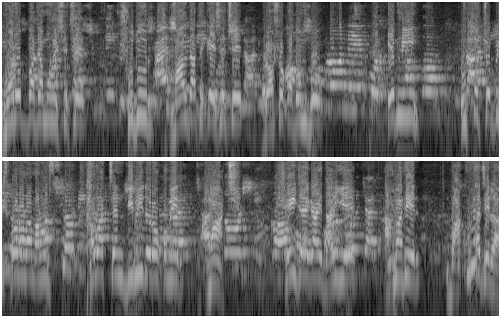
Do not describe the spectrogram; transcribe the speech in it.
মোরব্বা যেমন এসেছে সুদূর মালদা থেকে এসেছে রসকদম্ব। এমনি উত্তর চব্বিশ পরগনা মানুষ খাওয়াচ্ছেন বিবিধ রকমের মাছ। সেই জায়গায় দাঁড়িয়ে আমাদের বাঁকুড়া জেলা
